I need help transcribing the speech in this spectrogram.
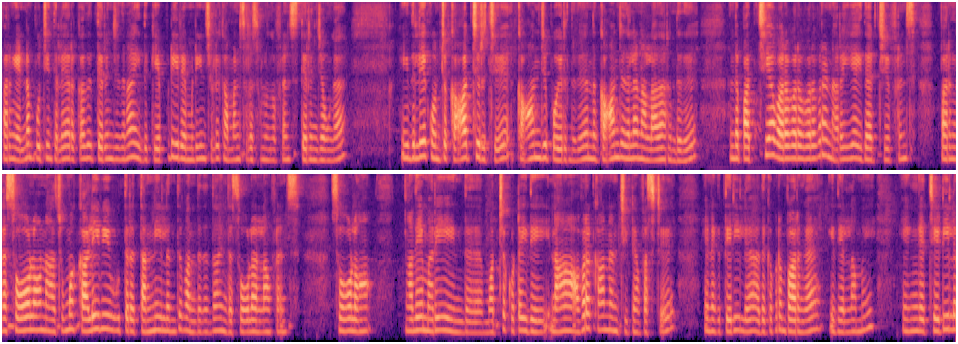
பாருங்கள் என்ன பூச்சின்னு தெரியல யாருக்காவது தெரிஞ்சதுன்னா இதுக்கு எப்படி ரெமெடின்னு சொல்லி கமெண்ட்ஸில் சொல்லுங்கள் ஃப்ரெண்ட்ஸ் தெரிஞ்சவங்க. இதுலேயே கொஞ்சம் காய்ச்சிருச்சு. காஞ்சு போயிருந்தது. அந்த காஞ்சதெல்லாம் நல்லா தான் இருந்தது. அந்த பச்சையாக வர வர வர வர நிறைய இதாகிடுச்சு ஃப்ரெண்ட்ஸ் பாருங்கள் சோளம். நான் சும்மா கழுவி ஊற்றுற தண்ணியிலேருந்து வந்தது தான் இந்த சோளம்லாம் ஃப்ரெண்ட்ஸ் சோளம் அதே மாதிரி இந்த மொச்சக்கொட்டை இது நான் அவரைக்கான்னு நினச்சிக்கிட்டேன் ஃபஸ்ட்டு எனக்கு தெரியல. அதுக்கப்புறம் பாருங்கள் இது எல்லாமே எங்கள் செடியில்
